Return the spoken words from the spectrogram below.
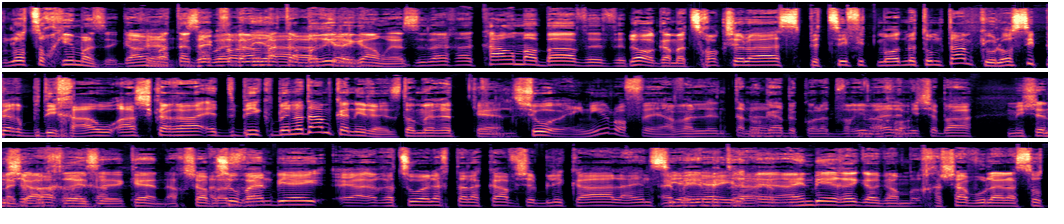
לא צוחקים על זה. גם כן, אם אתה כבר גם אם אתה בריא כן. לגמרי. אז הקרמה בא ו... לא, גם הצחוק שלו היה ספציפית מאוד מטומטם, כי הוא לא סיפר בדיחה, הוא אשכרה הדביק בן אדם כנראה. זאת אומרת, כן. שוב, איני רופא, אבל אתה כן. נוגע בכל הדברים האלה, נכון. מי שבא... מי שנגע שבא אחרי אחריך. זה, כן, עכשיו... אז שוב, ה-NBA אה, רצו ללכת על הקו של בלי קהל, ה-NCAA... הם- ה- ה-NBA רגע גם חשב אולי לעשות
